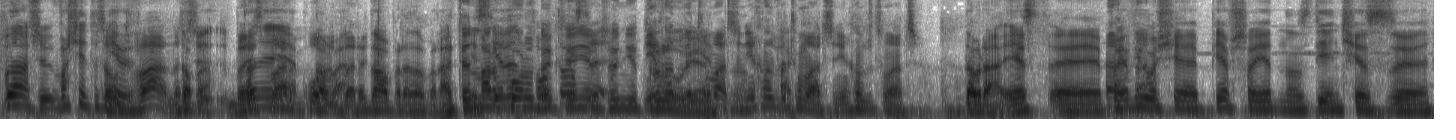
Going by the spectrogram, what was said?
Znaczy, właśnie to Są nie... dwa, znaczy, dobra, bo jest nie, Mark dobra, Wahlberg. Dobra, dobra. Ale ten Jest Mark Wahlberg, ja fotos, nie wiem, czy on nie Niech on troluje. wytłumaczy, niech on Tak. wytłumaczy, niech on wytłumaczy. Dobra, jest, e, pojawiło się pierwsze jedno zdjęcie z,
